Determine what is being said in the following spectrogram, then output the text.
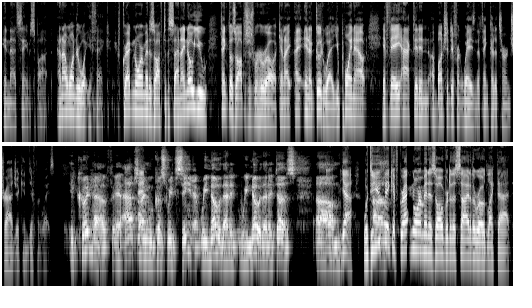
in that same spot. And I wonder what you think. If Greg Norman is off to the side, and I know you think those officers were heroic, and I, I, in a good way, you point out if they acted in a bunch of different ways, the thing could have turned tragic in different ways. It could have absolutely because we've seen it. We know that it. We know that it does. Oh, um, oh, yeah. Well, do you uh, think if Greg Norman is over to the side of the road like that,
